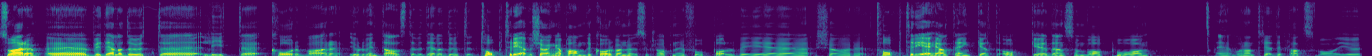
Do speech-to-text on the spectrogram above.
Så är det. Eh, vi delade ut eh, lite korvar, gjorde vi inte alls det. Vi delade ut topp tre. Vi kör inga bandekorvar nu såklart när det är fotboll. Vi eh, kör topp tre helt enkelt. Och eh, den som var på eh, våran tredje plats var ju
